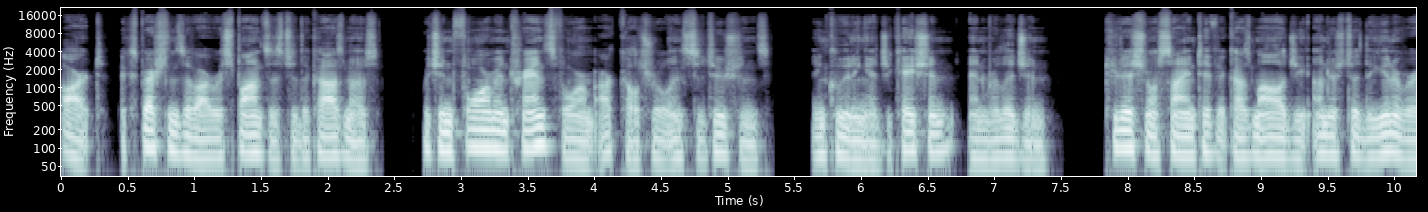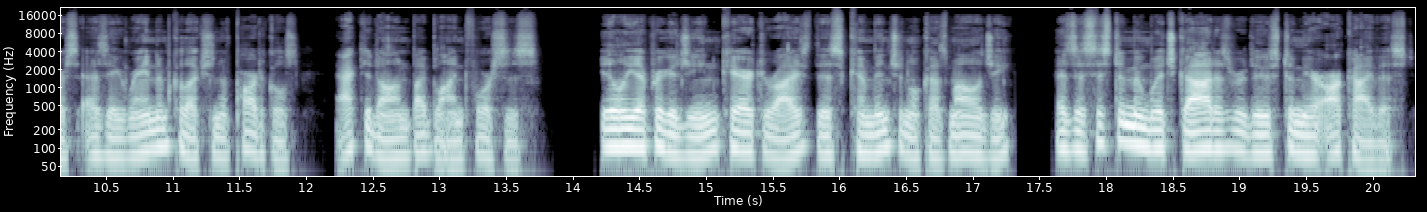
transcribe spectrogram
Art, expressions of our responses to the cosmos, which inform and transform our cultural institutions, including education and religion. Traditional scientific cosmology understood the universe as a random collection of particles acted on by blind forces. Ilya Prigogine characterized this conventional cosmology as a system in which God is reduced to mere archivist,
